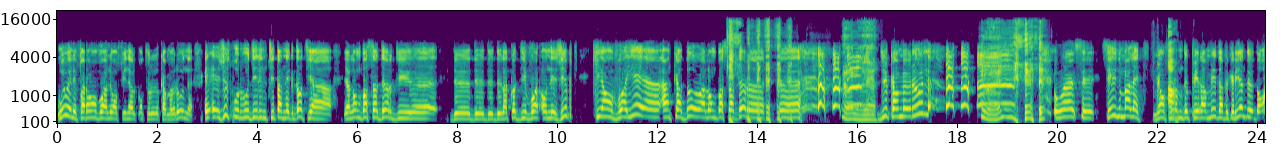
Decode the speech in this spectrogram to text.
Oui, oui, les pharaons vont aller en finale contre le Cameroun. Et, et juste pour vous dire une petite anecdote, il y a, il y a l'ambassadeur du, euh, de, de, de, de la Côte d'Ivoire en Égypte qui a envoyé euh, un cadeau à l'ambassadeur euh, euh, Oh du Cameroun. Ouais. Ouais, c'est, c'est une mallette, mais en Ah. forme de pyramide avec rien dedans.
